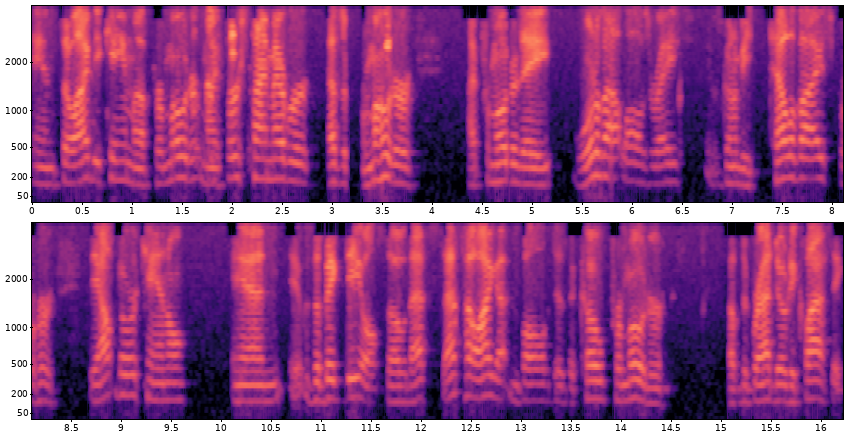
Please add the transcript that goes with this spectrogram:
And so I became a promoter. My first time ever as a promoter, I promoted a World of Outlaws race. It was going to be televised for the Outdoor Channel, and it was a big deal. So that's that's how I got involved as a co-promoter of the Brad Doty Classic.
